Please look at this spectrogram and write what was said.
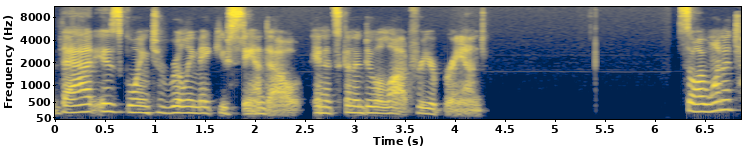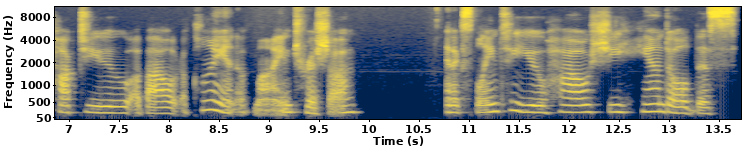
that is going to really make you stand out and it's going to do a lot for your brand. So, I want to talk to you about a client of mine, Trisha, and explain to you how she handled this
